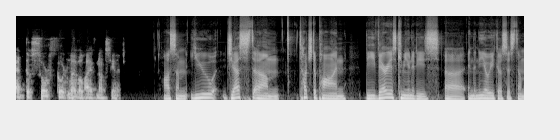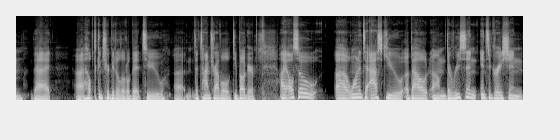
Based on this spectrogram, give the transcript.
at the source code level, I have not seen it. Awesome. You just um, touched upon the various communities uh, in the Neo ecosystem that uh, helped contribute a little bit to uh, the time travel debugger. I also uh, wanted to ask you about um, the recent integration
